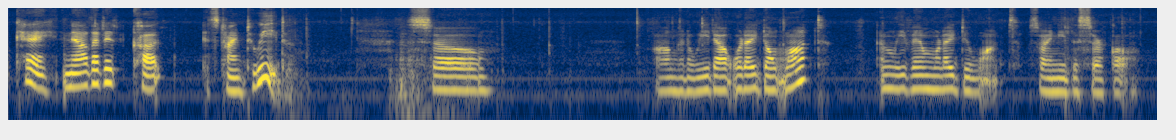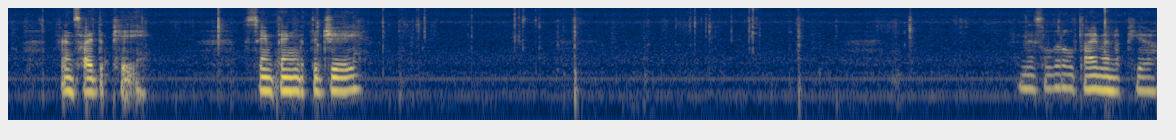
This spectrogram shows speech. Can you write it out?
Okay, now that it cut, it's time to weed. So I'm going to weed out what I don't want and leave in what I do want. So I need the circle for inside the P. Same thing with the G. And there's a little diamond up here.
